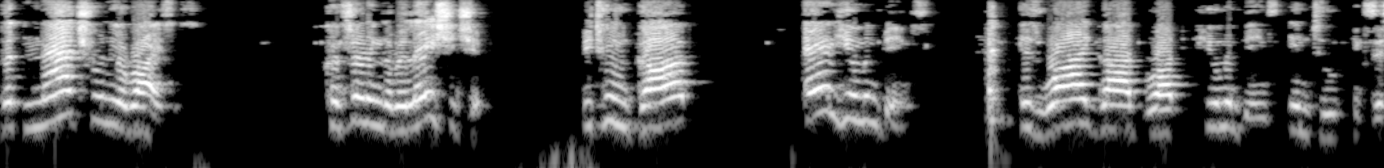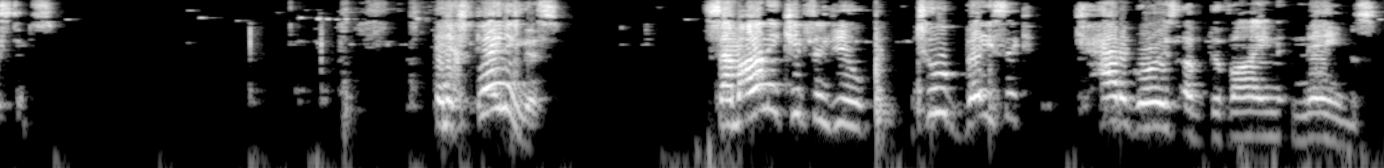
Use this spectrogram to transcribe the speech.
that naturally arises concerning the relationship between God and human beings is why God brought human beings into existence. In explaining this, Sam'ani keeps in view two basic categories of divine names.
